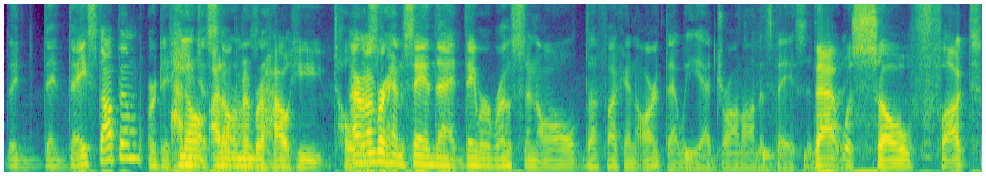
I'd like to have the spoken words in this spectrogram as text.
They, did they stop him or did he I don't just I don't remember how he told. I us. remember him saying that they were roasting all the fucking art that we had drawn on his face. and that was so fucked.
